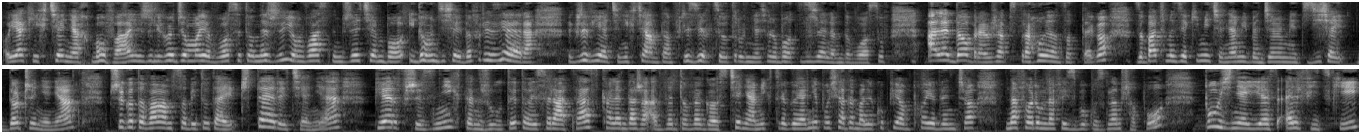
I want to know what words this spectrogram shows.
o jakich cieniach mowa. Jeżeli chodzi o moje włosy, to one żyją własnym życiem, bo idą dzisiaj do fryzjera. Także wiecie, nie chciałam tam fryzjerce utrudniać roboty z żelem do włosów. Ale dobra, już abstrahując od tego, zobaczmy z jakimi cieniami będziemy mieć dzisiaj do czynienia. Przygotowałam sobie tutaj cztery cienie. Pierwszy z nich, ten żółty, to jest Rata z kalendarza adwentowego z cieniami, którego ja nie posiadam, ale kupiłam pojedynczo na forum na Facebooku z Glam Shopu. Później jest Elficki,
